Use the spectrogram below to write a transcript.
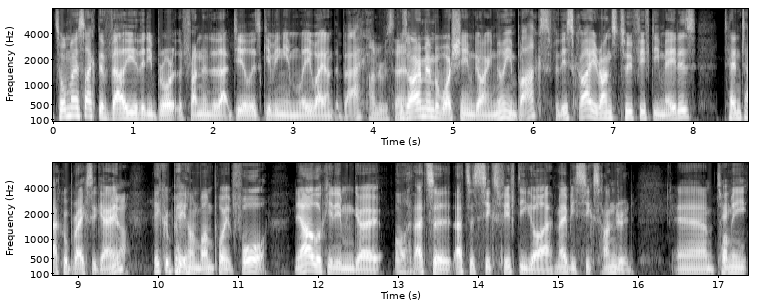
it's almost like the value that he brought at the front end of that deal is giving him leeway on the back. 100%. Because. I remember watching him going, million bucks for this guy. He runs 250 meters, 10 tackle breaks a game. Yeah. He could be on 1.4. Now I look at him and go, oh, that's a that's a 650 guy, maybe 600. Um, Tommy,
